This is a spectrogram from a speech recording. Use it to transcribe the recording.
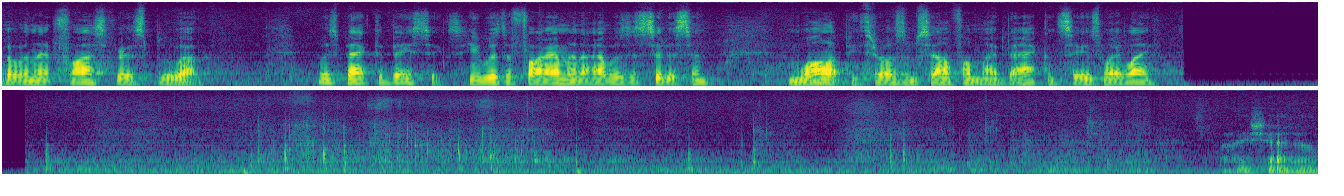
but when that phosphorus blew up, it was back to basics. He was a fireman, I was a citizen. And Wallop, he throws himself on my back and saves my life. Bye, Shadow.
